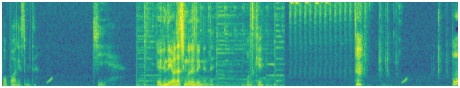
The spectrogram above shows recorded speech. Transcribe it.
뽀뽀하겠습니다. 지. 여기 근데 여자친구들도 있는데 어떻게? 어?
